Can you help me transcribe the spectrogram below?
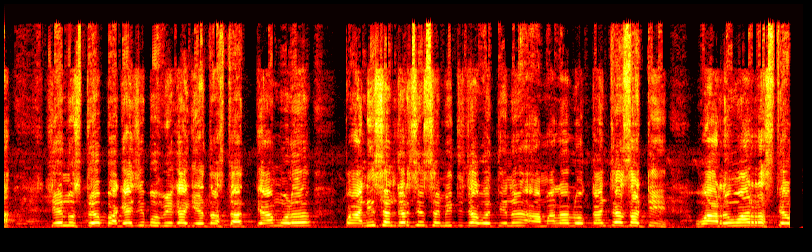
हे नुसतं बघायची भूमिका घेत असतात. त्यामुळं पाणी संघर्ष समितीच्या वतीनं आम्हाला लोकांच्यासाठी वारंवार रस्त्यावर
